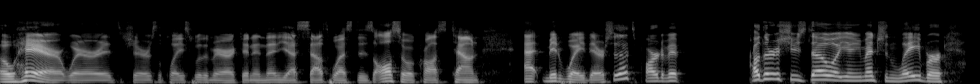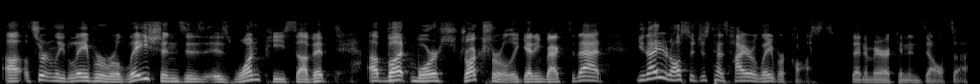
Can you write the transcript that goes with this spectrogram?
O'Hare, where it shares the place with American. And then, yes, Southwest is also across town at Midway there. So that's part of it. Other issues, though, you, know, you mentioned labor. Uh, certainly, labor relations is is one piece of it, uh, but more structurally, getting back to that, United also just has higher labor costs than American and Delta.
